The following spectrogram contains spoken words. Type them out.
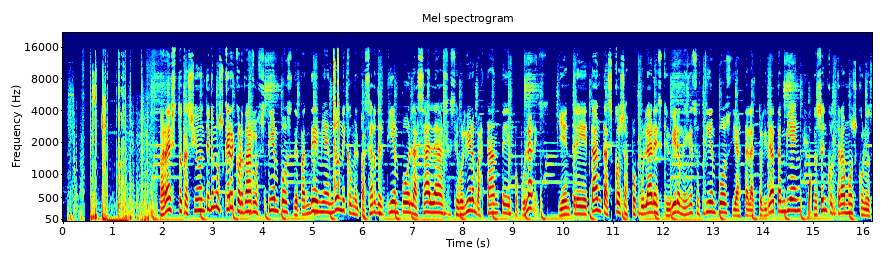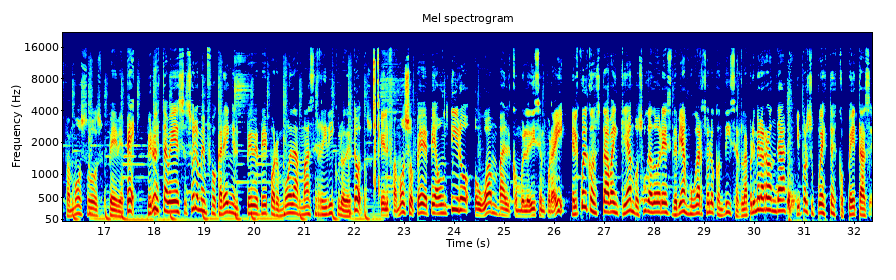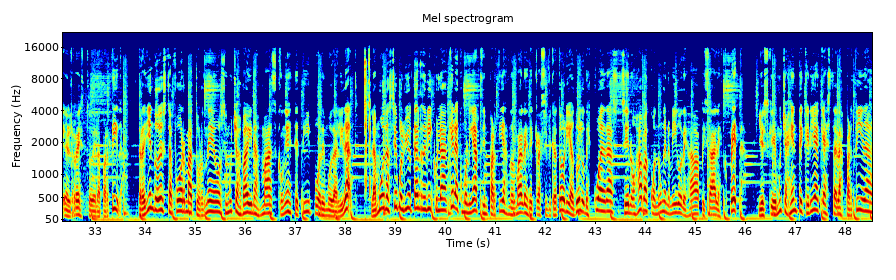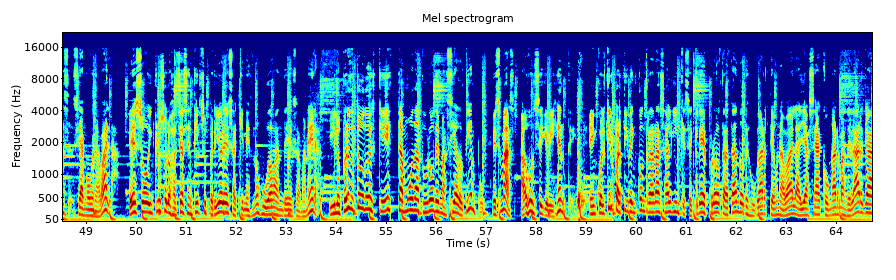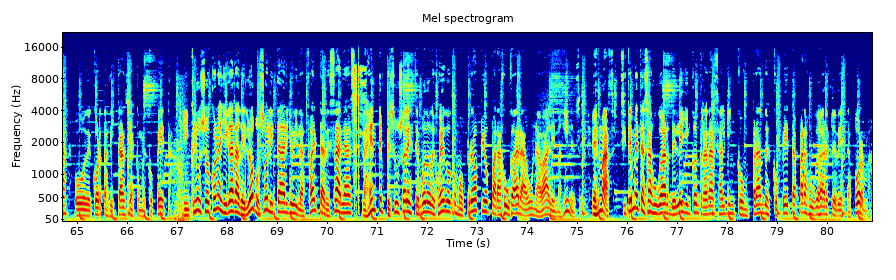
Para esta ocasión tenemos que recordar los tiempos de pandemia en donde con el pasar del tiempo las salas se volvieron bastante populares. Y entre tantas cosas populares que hubieron en esos tiempos y hasta la actualidad también, nos encontramos con los famosos PvP. Pero esta vez solo me enfocaré en el PvP por moda más ridículo de todos. El famoso PvP a un tiro o one ball como le dicen por ahí. El cual constaba en que ambos jugadores debían jugar solo con Deezer la primera ronda y por supuesto escopetas el resto de la partida. Trayendo de esta forma torneos y muchas vainas más con este tipo de modalidad. La moda se volvió tan ridícula que la comunidad en partidas normales de clasificatoria duelo de escuadras se enojaba cuando un enemigo dejaba pisada la escopeta. Y es que mucha gente quería que hasta las partidas sean una bala. Eso incluso los hacía sentir superiores a quienes no jugaban de esa manera. Y lo peor de todo es que esta moda duró demasiado tiempo. Es más, aún sigue vigente. En cualquier partida encontrarás a alguien que se cree pro tratando de jugarte a una bala ya sea con armas de larga o de cortas distancias como escopeta. Incluso con la llegada del lobo solitario y la falta de salas, la gente empezó a usar este modo de juego como propio para jugar a una bala, imagínense. Es más, si te metes a jugar de ley encontrarás a alguien comprando escopeta para jugar jugarte de esta forma.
